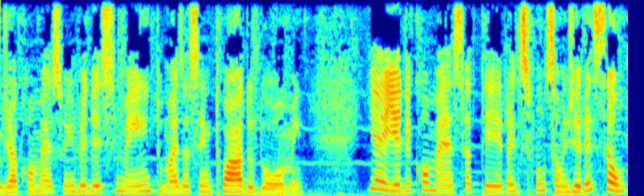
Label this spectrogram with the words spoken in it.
já começa o envelhecimento mais acentuado do homem. E aí ele começa a ter a disfunção de ereção.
